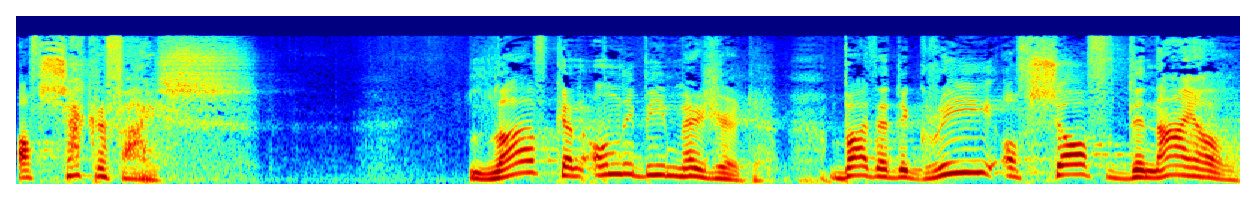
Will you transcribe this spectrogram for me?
of sacrifice. Love can only be measured by the degree of self denial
